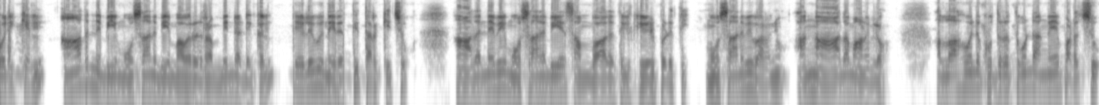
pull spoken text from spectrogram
ഒരിക്കൽ ആദൻ നബിയും മൂസാ നബിയും അവരുടെ റബ്ബിന്റെ അടുക്കൽ തെളിവ് നിരത്തി തർക്കിച്ചു. ആദൻ നബി മൂസാ നബിയെ സംവാദത്തിൽ കീഴ്പ്പെടുത്തി. മൂസാ നബി പറഞ്ഞു അങ്ങ് ആദമാണല്ലോ. അള്ളാഹുവിന്റെ കുതിരത്ത് കൊണ്ട് അങ്ങയെ പടച്ചു.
